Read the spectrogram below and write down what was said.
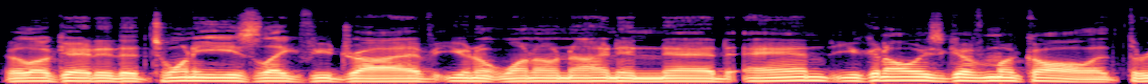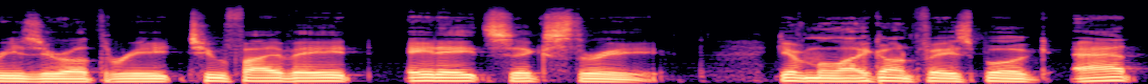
They're located at 20 East Lakeview Drive, Unit 109 in Ned, and you can always give them a call at 303 258 8863. Give them a like on Facebook at,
